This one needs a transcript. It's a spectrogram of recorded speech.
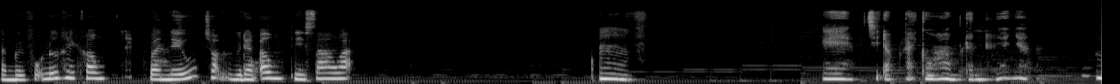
là người phụ nữ hay không? Và nếu chọn người đàn ông thì sao ạ? Ừ. Ok, chị đọc lại câu hỏi một lần nữa nha Ừ.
